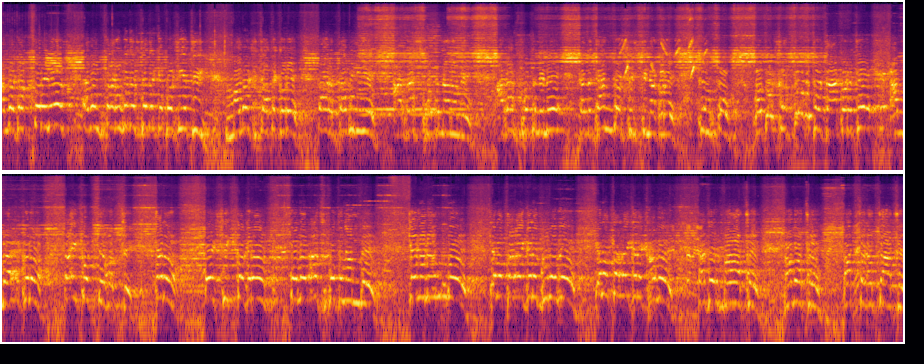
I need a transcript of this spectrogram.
আমরা ডক্টর এবং তার উপদেষ্টাদেরকে বসিয়েছি মানুষ যাতে করে তার দাবি নিয়ে আর রাজপথে না নামে, আর রাজপথে নেমে যাতে যানজট সৃষ্টি না করে। কিন্তু গত সতেরো বছর যা করেছে, আমরা এখনও তাই করতে হচ্ছে কেন এই শিক্ষকেরা কেন রাজপথে নামবে কেন তারা এখানে ঘুমাবে? কেন তারা এখানে খাবে? তাদের মা আছে, বাবা আছে, বাচ্চা কাচ্চা আছে।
